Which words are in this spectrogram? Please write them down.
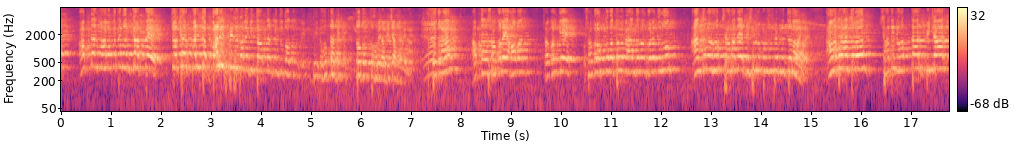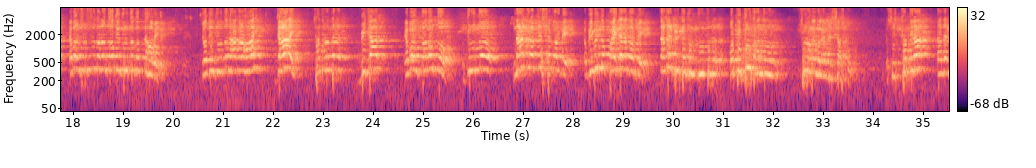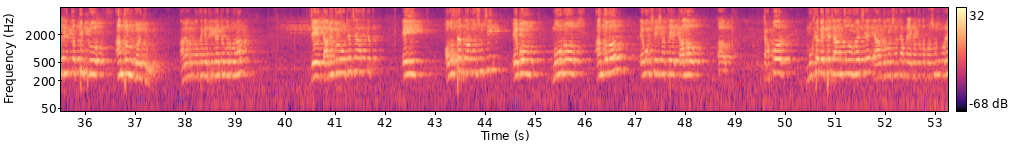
আপনার মা বাবা তেমন কাটবে চোখের পানিতে বালিশ ফিরে যাবে কিন্তু আপনার কিন্তু হত্যার তদন্ত হবে না, বিচার হবে না। সুতরাং আপনারা সকলে আহ্বান, সকলকে, সকল ঐক্যবদ্ধভাবে আন্দোলন গড়ে তুলুন। আন্দোলন হচ্ছে আমাদের বিশ্ববিদ্যালয় প্রশাসনের বিরুদ্ধে নয়। আমাদের আন্দোলন স্বাধীন হত্যার বিচার এবং সুষ্ঠু তদন্ত অতি দ্রুত করতে হবে। যদি দ্রুত না করা হয়, যারাই স্বাধীনতার বিচার এবং তদন্ত দ্রুত না করার চেষ্টা করবে, বিভিন্ন পায়দারা করবে, তাদের বিরুদ্ধে অতি দ্রুত আন্দোলন শুরু হবে বলে আমি বিশ্বাস করি। শিক্ষার্থীরা তাদের বিরুদ্ধে তীব্র আন্দোলন গড়ে তুলবে। আমি আমার কথাকে দীর্ঘায়িত করব না। যে দাবিগুলো উঠেছে আজকে, এই অবস্থান কর্মসূচি এবং মৌন আন্দোলন এবং সেই সাথে কালো কাপড় মুখে বেঁধে যে আন্দোলন হয়েছে, এই আন্দোলনের সাথে আমরা একতা পোষণ করে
